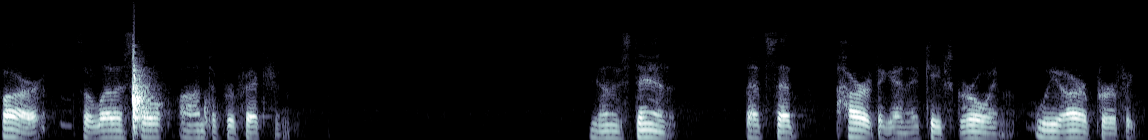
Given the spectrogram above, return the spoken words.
far. So let us go on to perfection. You understand? That's that heart again. It keeps growing. We are perfect.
